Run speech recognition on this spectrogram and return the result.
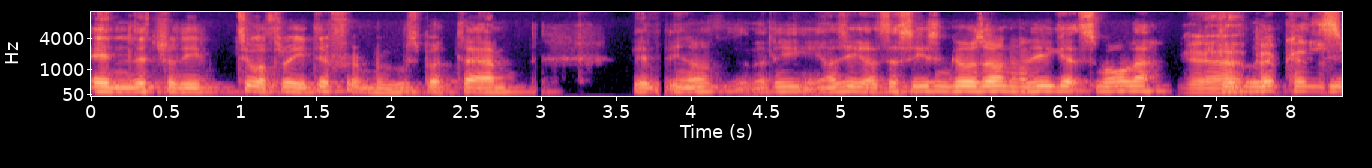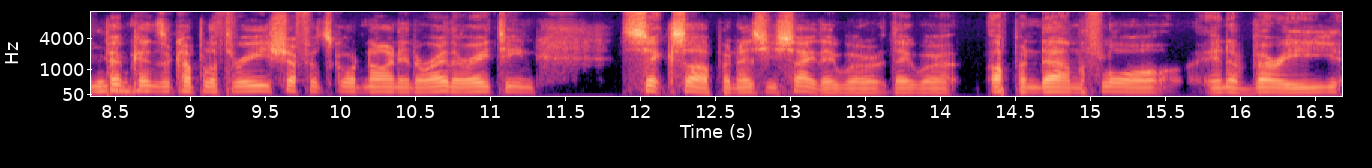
in literally two or three different moves. But um, you know, the as, he, as the season goes on, the league gets smaller. Yeah, Pipkins, Pipkins, a couple of three. Sheffield scored nine in a row. They're 18 six up, and as you say, they were they were up and down the floor in a very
